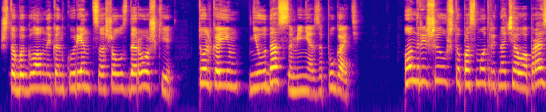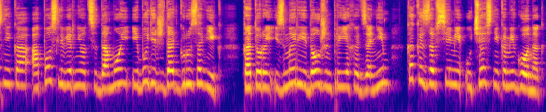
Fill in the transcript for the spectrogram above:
чтобы главный конкурент сошел с дорожки, только им не удастся меня запугать. Он решил, что посмотрит начало праздника, а после вернется домой и будет ждать грузовик, который из мэрии должен приехать за ним, как и за всеми участниками гонок,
